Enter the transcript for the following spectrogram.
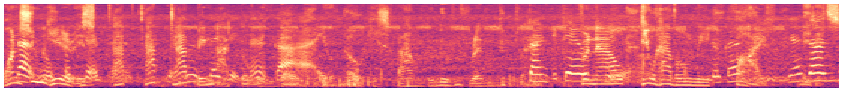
Once you hear his tap, tap, tapping at the window, you'll know he's found a new friend to play. For now, you have only five minutes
